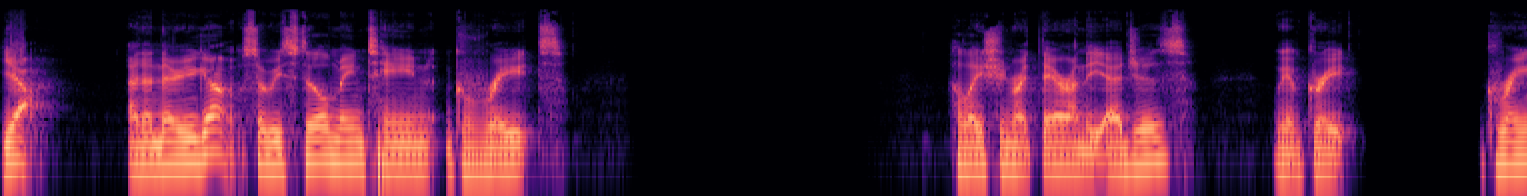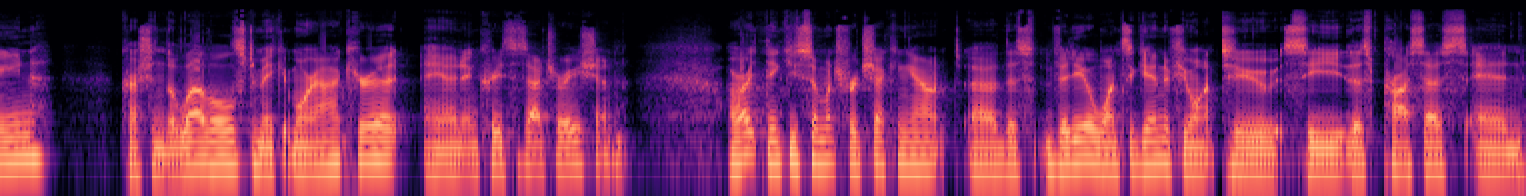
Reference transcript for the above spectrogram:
Yeah. And then there you go. So we still maintain great halation right there on the edges. We have great grain, crushing the levels to make it more accurate, and increase the saturation. All right, thank you so much for checking out uh, this video. Once again, if you want to see this process in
